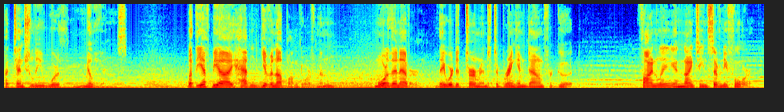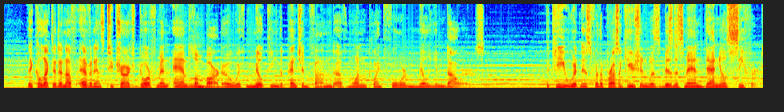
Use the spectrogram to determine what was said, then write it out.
potentially worth millions. But the FBI hadn't given up on Dorfman. More than ever, they were determined to bring him down for good. Finally, in 1974, they collected enough evidence to charge Dorfman and Lombardo with milking the pension fund of $1.4 million. The key witness for the prosecution was businessman Daniel Seifert,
